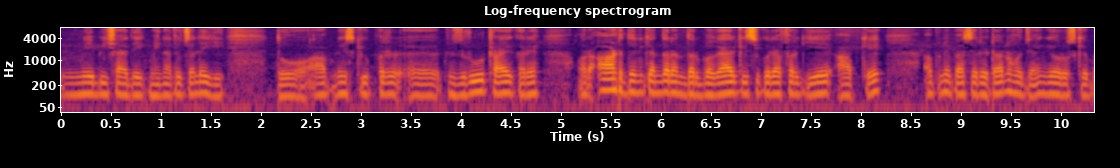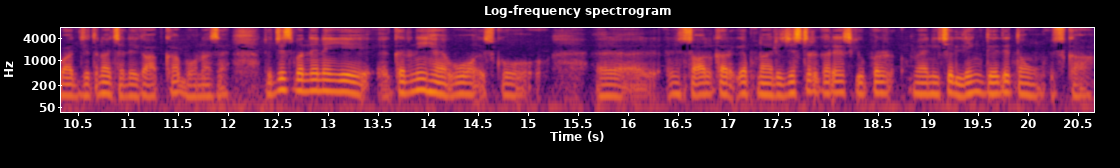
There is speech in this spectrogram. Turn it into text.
मे भी शायद एक महीना तो चलेगी। तो आपने इसके ऊपर ज़रूर ट्राई करें और आठ दिन के अंदर अंदर बगैर किसी को रेफ़र किए आपके अपने पैसे रिटर्न हो जाएँगे और उसके बाद जितना चलेगा आपका बोनस है। तो जिस बंदे ने ये करनी है, वो इसको इंस्टॉल करके, अपना रजिस्टर करें, इसके ऊपर मैं नीचे लिंक दे देता हूँ इसका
